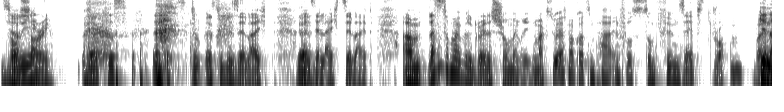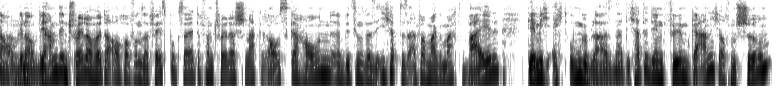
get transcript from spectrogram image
sorry, Ja, sorry. Äh, Chris. es, tut, es tut mir sehr leicht. Ja. Äh, sehr leicht, sehr leid. Ähm, lass uns doch mal über The Greatest Showman reden. Magst du erstmal kurz ein paar Infos zum Film selbst droppen? Weil, Genau, ähm, genau. Wir haben den Trailer heute auch auf unserer Facebook-Seite von Trailerschnack rausgehauen, äh, beziehungsweise ich habe das einfach mal gemacht, weil der mich echt umgeblasen hat. Ich hatte den Film gar nicht auf dem Schirm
